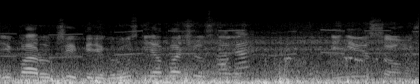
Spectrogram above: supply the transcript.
И пару G перегрузки я почувствовал. Ага. И невесомость.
